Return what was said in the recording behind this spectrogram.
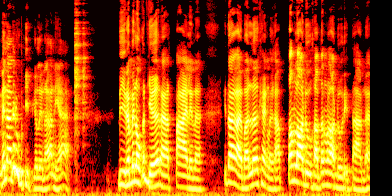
ไม่น่าจะดูผิดกันเลยนะอันเนี้ย ดีนะไม่ลงกันเยอะนะ ตายเลยนะ พี่ตาไก่บัลเลิกแข่งเลยครับ ต้องรอดูครับ ต้องรอดูติดตามนะ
